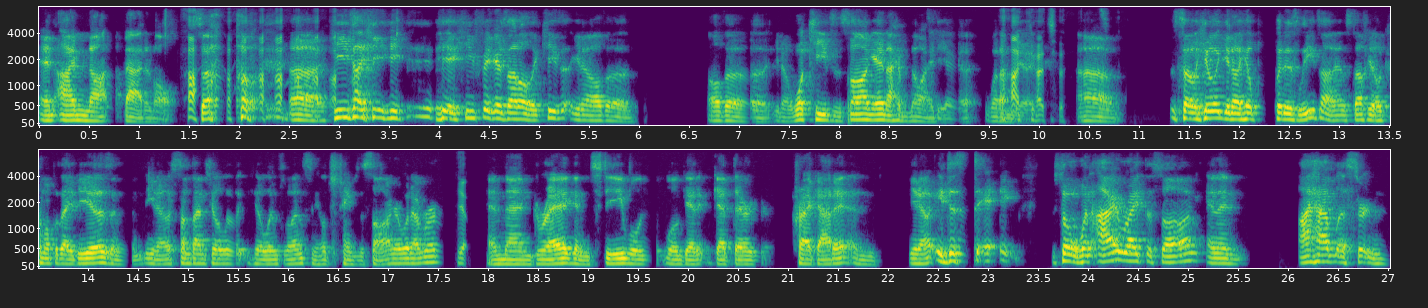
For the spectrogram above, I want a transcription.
And I'm not that at all. So uh, he like he, he he figures out all the keys, you know, all the all the you know what keys the song in. I have no idea what I'm doing. Gotcha. Um, so he'll you know he'll put his leads on it and stuff. He'll come up with ideas and you know sometimes he'll he'll influence and he'll change the song or whatever. Yep. And then greg and steve will will get it get their crack at it. And you know it just it, it, so when i write the song and then i have a certain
